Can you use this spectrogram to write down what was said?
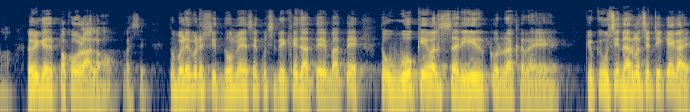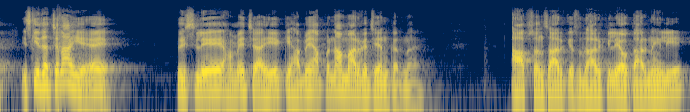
हाँ कभी कहते, पकौड़ा लाओ, वैसे। तो बड़े बड़े सिद्धों में ऐसे कुछ देखे जाते हैं बातें तो वो केवल शरीर को रख रहे हैं, क्योंकि उसी धर्म से टिकेगा इसकी रचना ही है। तो इसलिए हमें चाहिए कि हमें अपना मार्ग चयन करना है। आप संसार के सुधार के लिए अवतार नहीं लिए।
